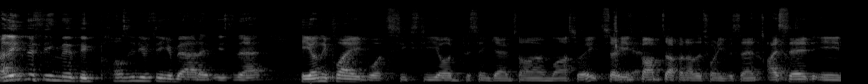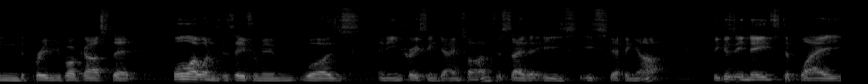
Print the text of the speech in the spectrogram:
I think the thing the, the positive thing about it is that he only played what sixty odd percent game time last week, so he's Yeah. bumped up another twenty percent. I said in the preview podcast that all I wanted to see from him was an increase in game time to say that he's he's stepping up because he needs to play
